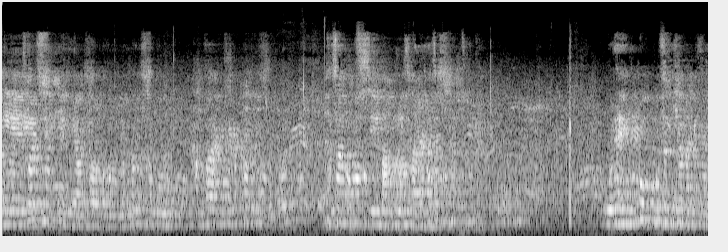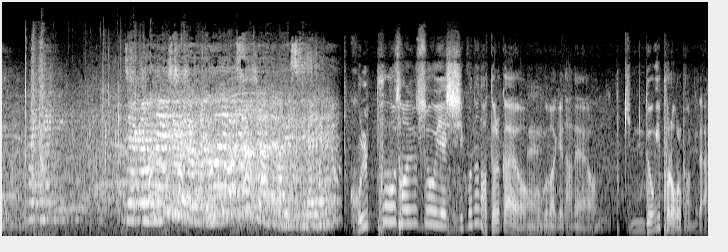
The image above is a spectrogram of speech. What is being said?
자리에 설 수 있게 되어서 너무 영광스럽고 감사하게 생각하고 있었고 부상 없이 마무리 잘 하셨으면 좋겠고 올해 꼭 우승 기원하겠습니다. 화이팅! 제가 오늘 시구 여러분들 응원해주시면 시간을 오겠습니다. 골프 선수의 시구는 어떨까요? 네. 궁금하긴 하네요. 김동희 프로골퍼입니다.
